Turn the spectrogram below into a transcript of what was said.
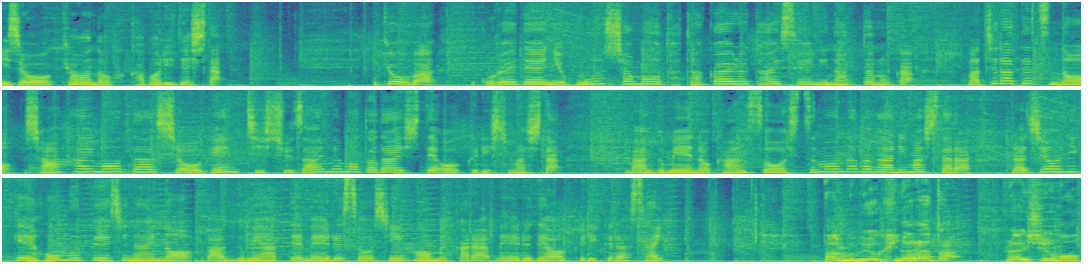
以上、今日の深掘りでした。今日はこれで日本車も戦える体制になったのか町田鉄の上海モーターショー現地取材メモと題してお送りしました。番組への感想質問などがありましたらラジオ日経ホームページ内の番組宛てメール送信ホームからメールでお送りください。番組を聞きのあなた来週も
